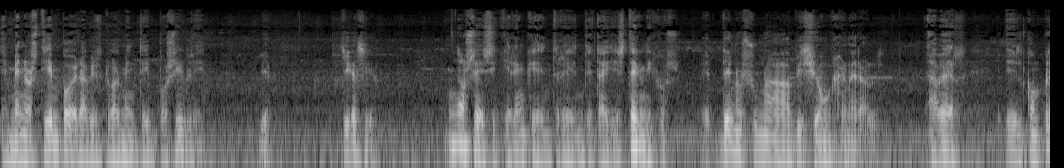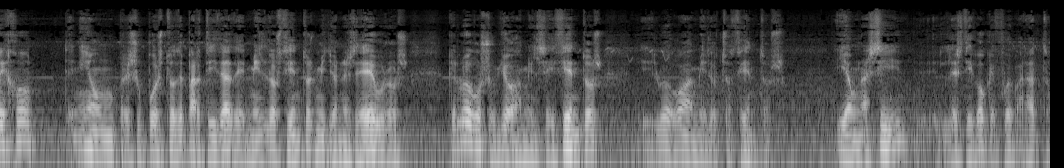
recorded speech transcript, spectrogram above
En menos tiempo era virtualmente imposible. Bien. Siga, siga. No sé si quieren que entre en detalles técnicos. Eh, denos una visión general. A ver, el complejo tenía un presupuesto de partida de 1.200 millones de euros, que luego subió a 1.600 y luego a 1.800. Y aún así, les digo que fue barato.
